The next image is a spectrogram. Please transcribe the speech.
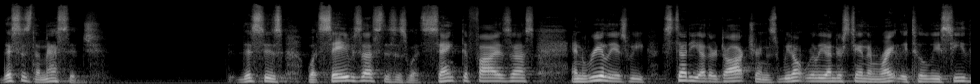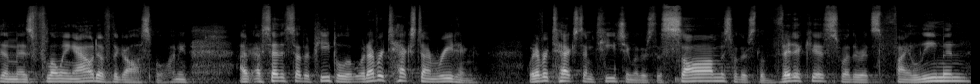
This is the message. This is what saves us. This is what sanctifies us. And really, as we study other doctrines, we don't really understand them rightly till we see them as flowing out of the gospel. I mean, I've said this to other people whatever text I'm reading, whatever text I'm teaching, whether it's the Psalms, whether it's Leviticus, whether it's Philemon,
